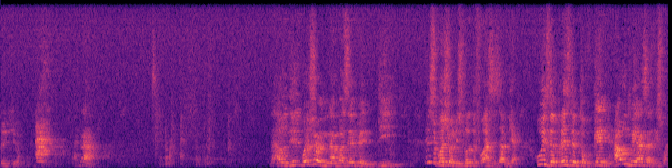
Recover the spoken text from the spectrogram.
Thank you. Now, this question number seven, D. This question is not for us, Zambia. Who is the president of Kenya? How do we answer this one?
